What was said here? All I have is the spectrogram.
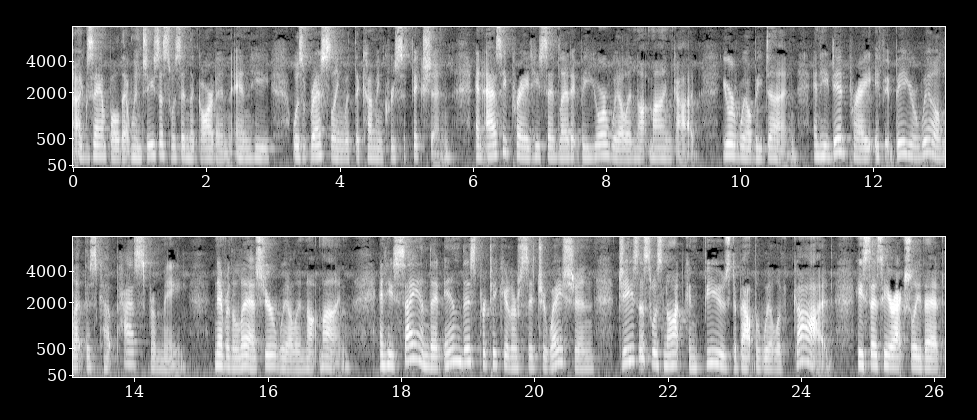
example that when Jesus was in the garden and he was wrestling with the coming crucifixion, and as he prayed, he said, Let it be your will and not mine, God your will be done. And he did pray, If it be your will, let this cup pass from me. Nevertheless, your will and not mine. And he's saying that in this particular situation, Jesus was not confused about the will of God. He says here actually that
